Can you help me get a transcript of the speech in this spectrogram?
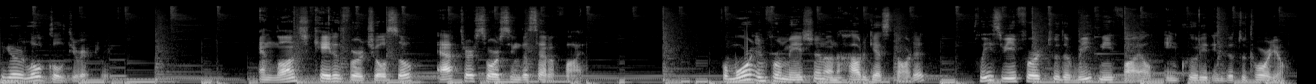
to your local directory and launch Cadence Virtuoso after sourcing the setup file. For more information on how to get started, please refer to the README file included in the tutorial.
